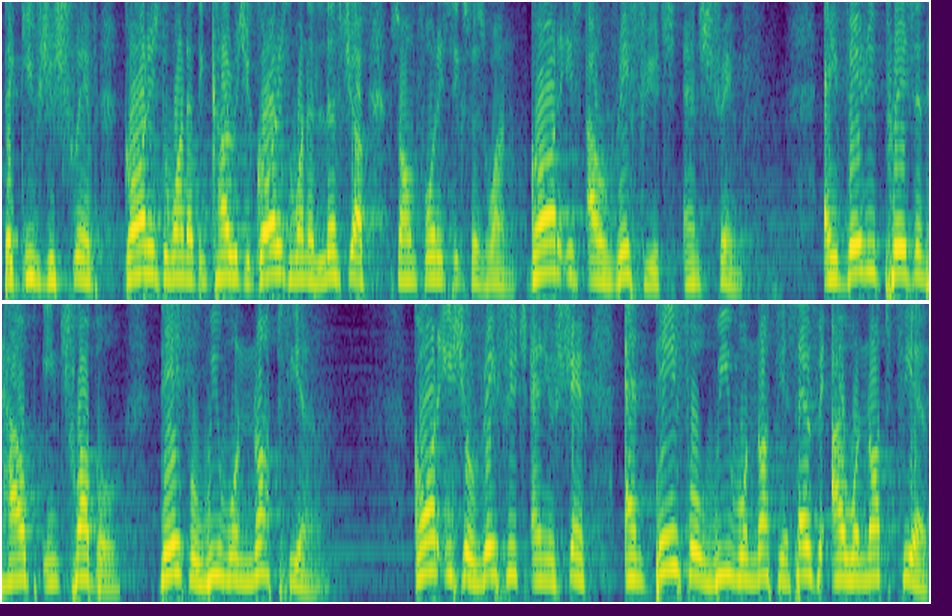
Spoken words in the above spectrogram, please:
that gives you strength. God is the one that encourages you. God is the one that lifts you up. Psalm 46 verse 1. God is our refuge and strength, a very present help in trouble. Therefore we will not fear. God is your refuge and your strength, and therefore we will not fear. Say with me, I will not fear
